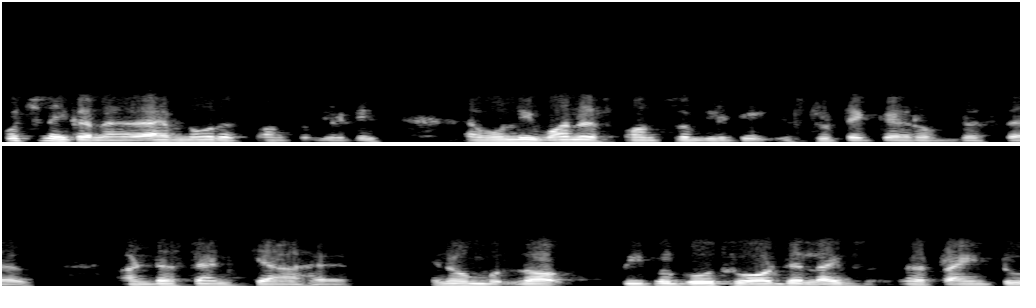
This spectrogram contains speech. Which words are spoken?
कुछ नहीं करना है। I have no responsibility I only one responsibility is to take care of this self understand क्या है। You know people go throughout their life trying to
